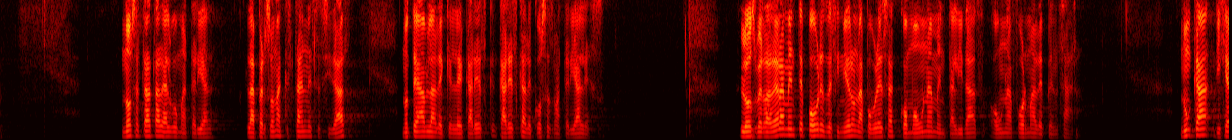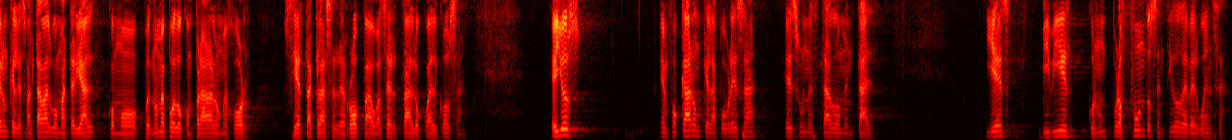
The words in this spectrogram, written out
No se trata de algo material. La persona que está en necesidad no te habla de que le carezca, de cosas materiales. Los verdaderamente pobres definieron la pobreza como una mentalidad o una forma de pensar. Nunca dijeron que les faltaba algo material, como pues no me puedo comprar a lo mejor cierta clase de ropa o hacer tal o cual cosa. Ellos enfocaron que la pobreza es un estado mental y es vivir con un profundo sentido de vergüenza,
